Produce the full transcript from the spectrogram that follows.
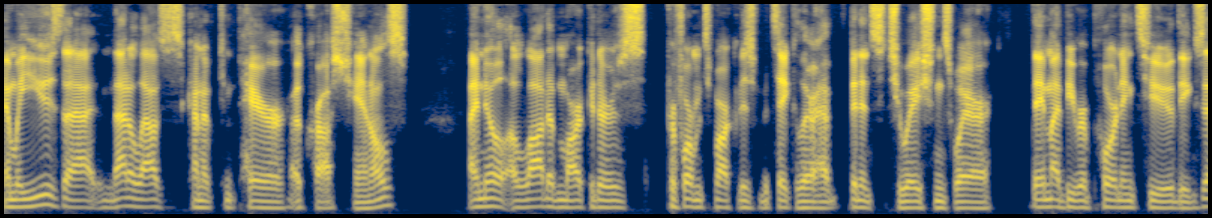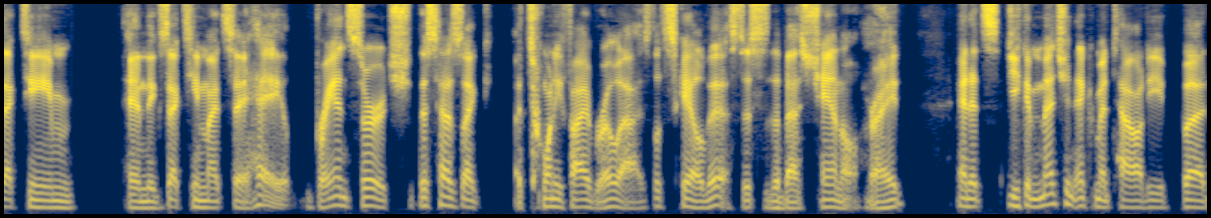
And we use that, and that allows us to kind of compare across channels. I know a lot of marketers, performance marketers in particular, have been in situations where they might be reporting to the exec team, and the exec team might say, Hey, brand search, this has like a 25 ROAS. Let's scale this. This is the best channel, right? And it's, you can mention incrementality, but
